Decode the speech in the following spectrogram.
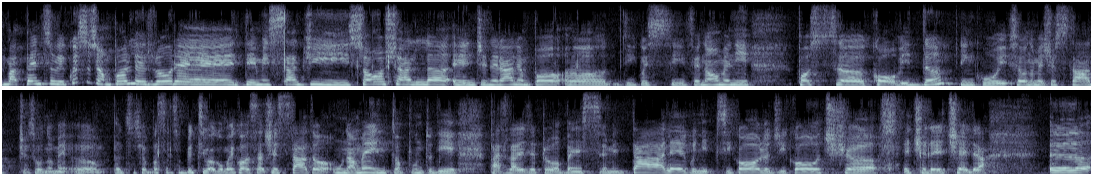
ma penso che questo sia un po' l'errore dei messaggi social e in generale un po' uh, di questi fenomeni post-Covid, in cui secondo me c'è stato, cioè secondo me uh, penso sia abbastanza obiettiva come cosa, c'è stato un aumento appunto di parlare del proprio benessere mentale, quindi psicologi, coach, eccetera, eccetera. Uh,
